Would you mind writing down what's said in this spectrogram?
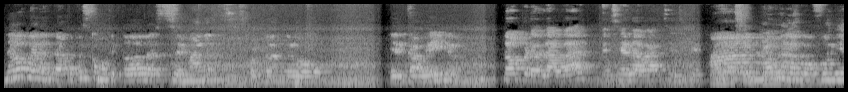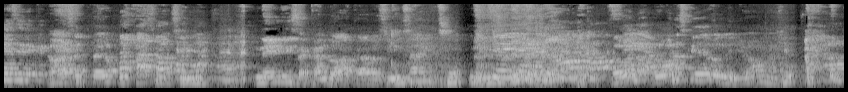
No, bueno, tampoco es como que todas las semanas estás cortando el cabello. No, pero lavar, decía lavarse el pelo. Ah, el no, pelo. me lo confundí así de que... Lavarse el pelo por las uñas. Nelly sacando acá los insights, ¿no? Sí, ya, Lo bueno, sí, lo bueno es que ella lo leyó, imagínate. No,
